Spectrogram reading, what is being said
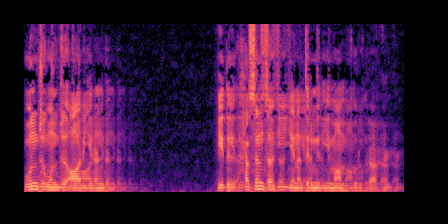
ஒன்று ஒன்று ஆறு இரண்டு. இது ஹசன் சஹி என திருமதி இமாம் கூறுகிறார்கள்.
